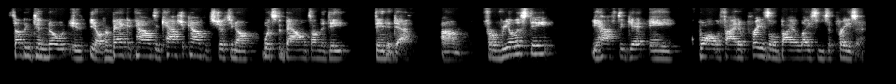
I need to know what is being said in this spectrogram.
something to note is, you know, for bank accounts and cash accounts, it's just, you know, what's the balance on the date, date of death. Um, for real estate, you have to get a qualified appraisal by a licensed appraiser.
